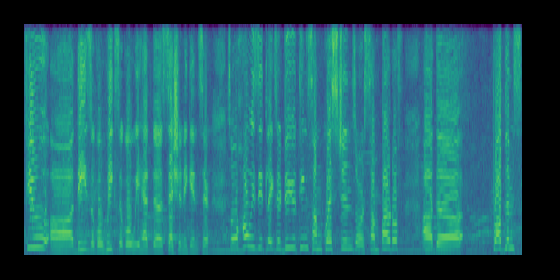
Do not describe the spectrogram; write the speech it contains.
few uh, days ago, weeks ago, we had the session again, sir. So how is it like, sir? Do you think some questions or some part of uh, the problems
